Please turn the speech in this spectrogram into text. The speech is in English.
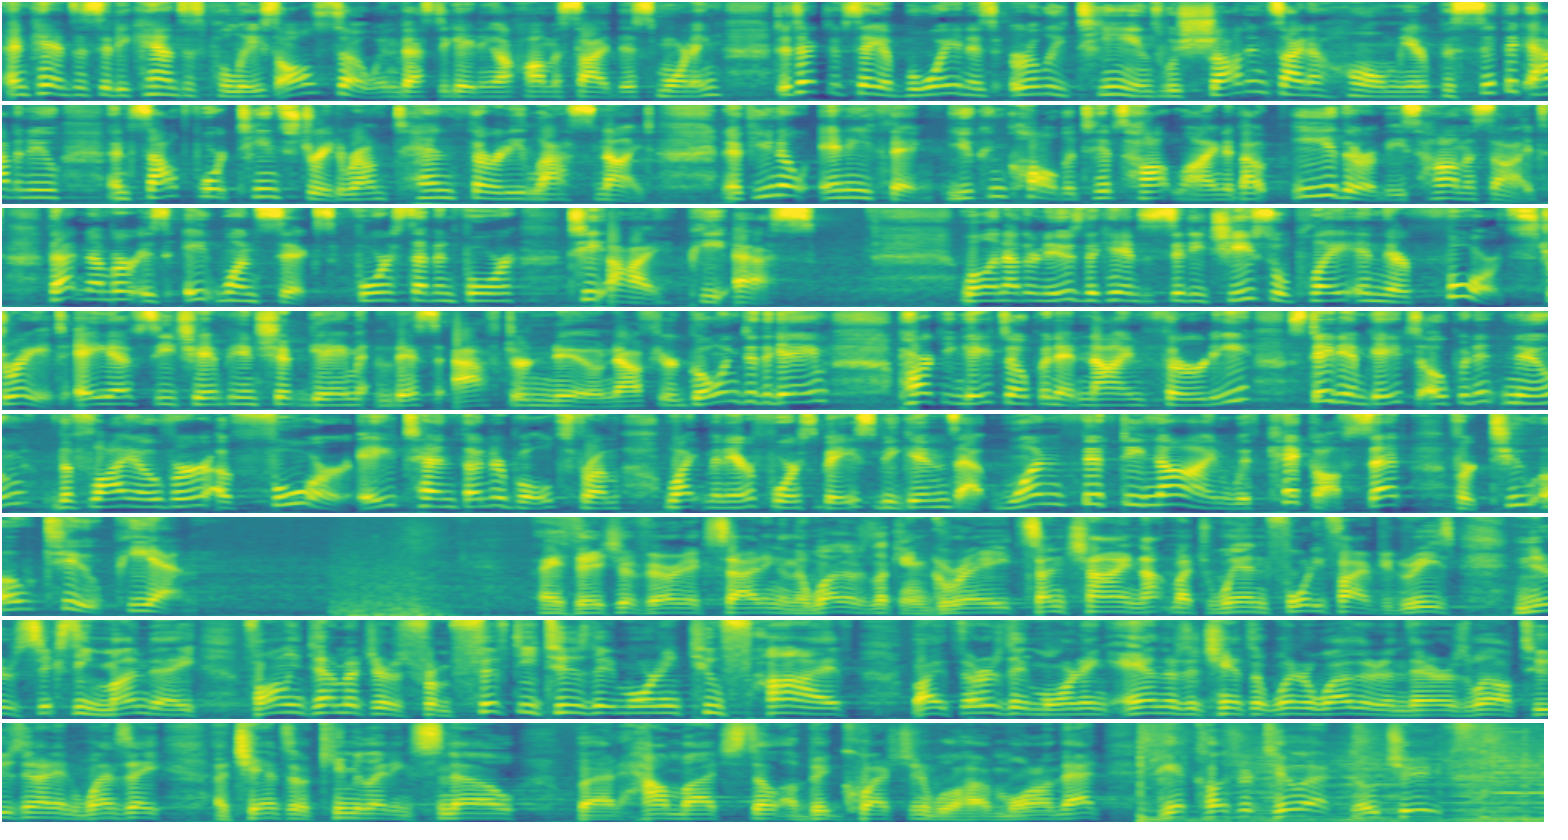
And Kansas City, Kansas police also investigating a homicide this morning. Detectives say a boy in his early teens was shot inside a home near Pacific Avenue and South 14th Street around 1030 last night. Now, if you know anything, you can call the TIPS hotline about either of these homicides. That number is 816-474-TIPS. Well, in other news, the Kansas City Chiefs will play in their fourth straight AFC Championship game this afternoon. Now, if you're going to the game, parking gates open at 9.30. Stadium gates open at noon. The flyover of four A-10 Thunderbolts from Whiteman Air Force Base begins at 1.59 with kickoff set for 2.02 p.m. Thanks, Deja. Very exciting, and the weather's looking great. Sunshine, not much wind, 45 degrees, near 60 Monday. Falling temperatures from 50 Tuesday morning to 5 by Thursday morning, and there's a chance of winter weather in there as well. Tuesday night and Wednesday, a chance of accumulating snow, but how much, still a big question. We'll have more on that to get closer to it. Go Chiefs!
